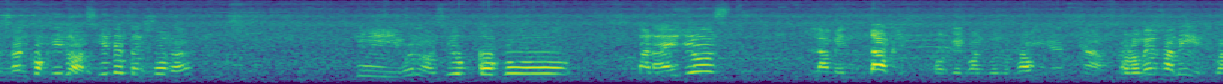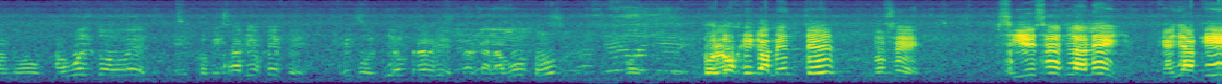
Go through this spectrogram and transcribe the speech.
nos han cogido a siete personas y bueno, ha sido un poco para ellos lamentable, porque cuando nos ha, por lo menos a mí, cuando ha vuelto a ver el comisario jefe que volvió otra vez a calabozo, pues lógicamente, no sé, si esa es la ley que hay aquí,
